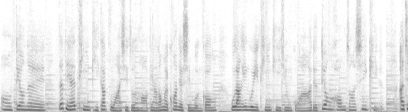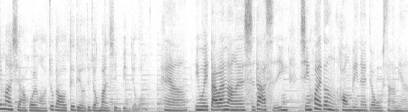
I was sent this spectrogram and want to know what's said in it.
哦，对呢，这伫咧天气较寒时阵吼，定拢会看到新闻讲，有人因为天气伤寒啊，就中风全死去呢。啊，即卖社会吼，就搞得着这种慢性病着无？系啊，因为台湾人的十大死因，心血管方面的就有三名，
